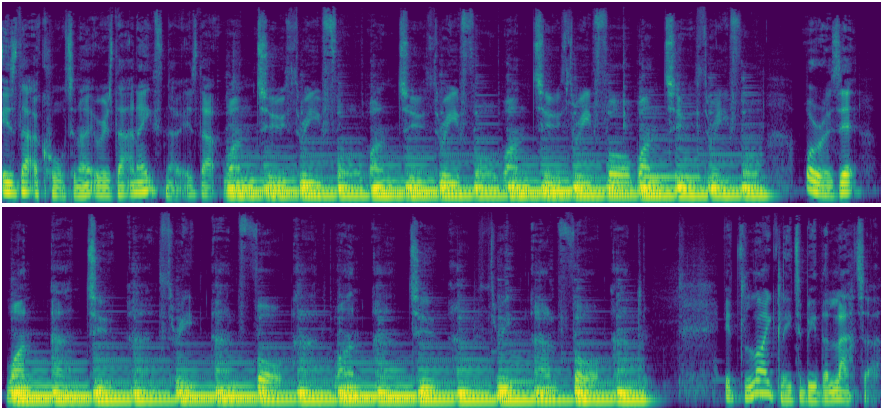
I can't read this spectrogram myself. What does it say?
is that a quarter note or is that an eighth note? Is that one, two, three, four, one, two, three, four, one, two, three, four, one, two, three, four? Or is it one and two it's likely to be the latter.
